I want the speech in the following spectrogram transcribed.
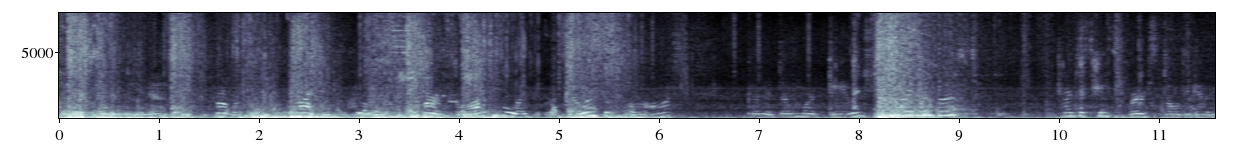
The worst thing you got? Burst. A lot of people like burst. I like because it does more damage than the burst. I just hate burst altogether.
